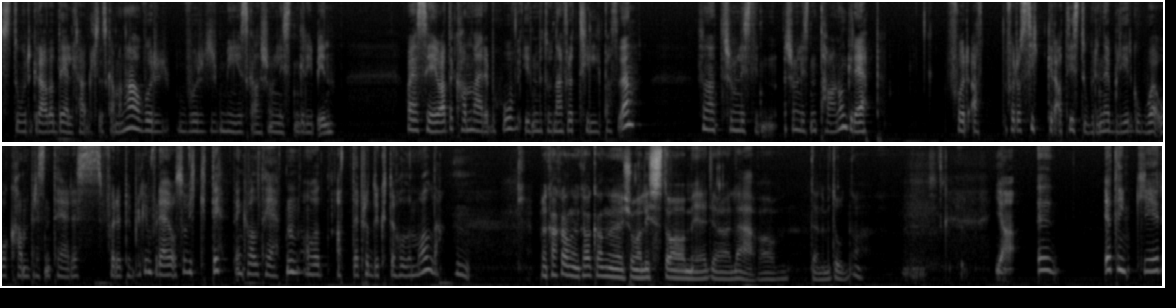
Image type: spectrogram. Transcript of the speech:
stor grad av deltakelse skal man ha, og hvor, hvor mye skal journalisten gripe inn. Og jeg ser jo at det kan være behov i den metoden her for å tilpasse den, sånn at journalisten, journalisten tar noen grep for at for å sikre at historiene blir gode og kan presenteres for et publikum. For det er jo også viktig, den kvaliteten, og at det produktet holder mål. Da. Men hva kan, hva kan journalister og media lære av denne metoden? da? Ja, eh, jeg tenker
